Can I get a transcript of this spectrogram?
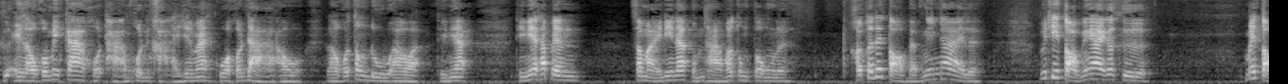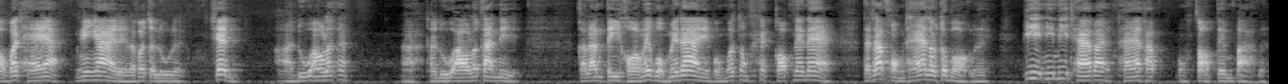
คือไอเราก็ไม่กล้าโคถามคนขายใช่ไหมกลัวเขาด่าเอา เราก็ต้องดูเอาอะทีเนี้ย ทีเนี้ยถ้าเป็นสมัยนี้นะ ผมถามเขาตรงๆเลย เขาจะได้ตอบแบบง่าย ๆ เลย วิธีตอบง่ายๆก็คือ ไม่ตอบว่าแท้ง่ายๆเลยเราก็จะรู้เลย เช่น อ่าดูเอาแล้วกันอ่าถ้าดูเอาแล้วกันนี่การันตีของให้ผมไม่ได้นี่ผมก็ต้องก๊อปแน่ๆแต่ถ้าของแท้เราจะบอกเลย พี่นี่มีแท้ไปแท้ครับ ผมตอบเต็มปากเลย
